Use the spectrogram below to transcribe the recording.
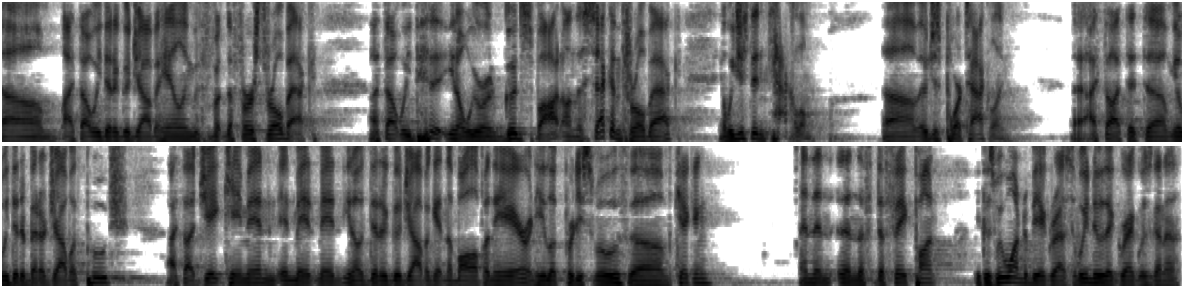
Um, I thought we did a good job of handling the, the first throwback. I thought we did it. You know, we were in a good spot on the second throwback, and we just didn't tackle them. Um, it was just poor tackling. I thought that um, you know we did a better job with Pooch. I thought Jake came in and made made you know did a good job of getting the ball up in the air, and he looked pretty smooth um, kicking. And then then the, the fake punt because we wanted to be aggressive. We knew that Greg was going to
